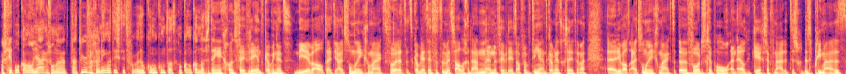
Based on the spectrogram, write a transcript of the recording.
Maar Schiphol kan al jaren zonder een natuurvergunning. Wat is dit voor, hoe, hoe komt dat? Hoe, hoe, kan dat? Dat is denk ik gewoon het VVD in het kabinet. Die hebben altijd die uitzondering gemaakt. Voor het, het kabinet heeft het met z'n allen gedaan. En de VVD heeft de afgelopen tien jaar in het kabinet gezeten. Maar uh, die hebben altijd uitzondering gemaakt uh, voor de Schiphol. En elke keer gezegd van nou, dit is, dit is prima, dit,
